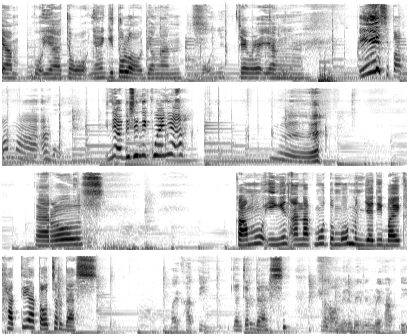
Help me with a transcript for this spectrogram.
ya bu ya cowoknya gitu loh, jangan cewek yang Ih, si papa mah. Ah, ini habis ini kuenya. ah. Terus kamu ingin anakmu tumbuh menjadi baik hati atau cerdas? baik hati Dan cerdas. nggak lama milih baik baik hati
